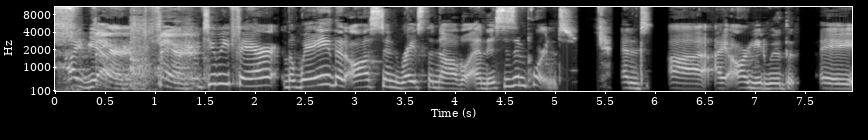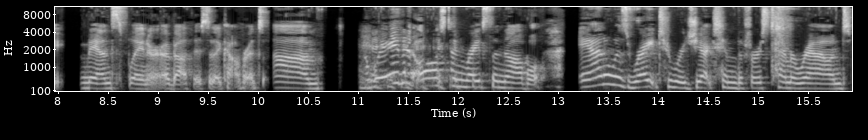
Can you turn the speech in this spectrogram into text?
I, yeah, fair, fair. To be fair, the way that Austen writes the novel, and this is important, and uh, I argued with a mansplainer about this at a conference. Um, the way that Austen writes the novel, Anne was right to reject him the first time around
